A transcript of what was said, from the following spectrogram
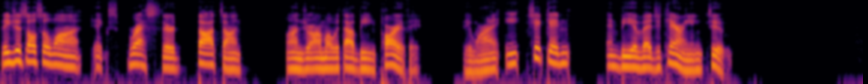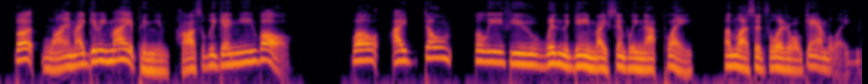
They just also want to express their thoughts on, on drama without being part of it. They want to eat chicken and be a vegetarian too. But why am I giving my opinion, possibly getting me involved? Well, I don't believe you win the game by simply not playing, unless it's literal gambling.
